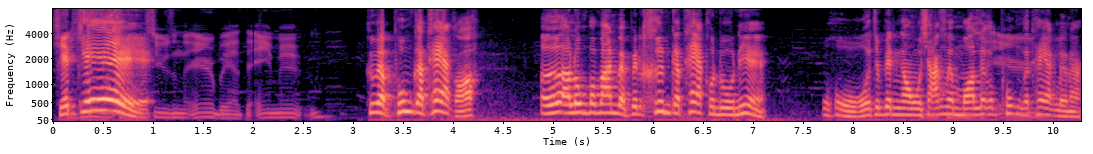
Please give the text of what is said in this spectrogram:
เช็ดเค It's using the air, but you have to aim it. คือแบบพุ่งกระแทกเหรอ เออ อารมณ์ประมาณแบบเป็นคลื่นกระแทกคนดูนี่โอ้โห จะเป็นเงาช้างแมมมอสแล้วก็พุ่งกระแทกเลยนะ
